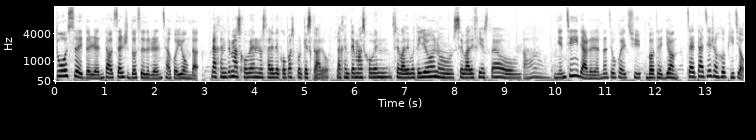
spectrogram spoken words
多岁的人到三十多岁的人才会用的。La gente más joven no sale de copas porque es caro. La gente más joven se va de botellón o se va de fiesta o... 啊，年轻一点的人呢就会去 botellón，在大街上喝啤酒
